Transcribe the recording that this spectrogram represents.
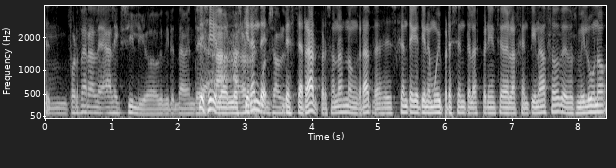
es- forzar al, al exilio directamente. Sí, sí, a- lo- a los, quieren de- desterrar, personas no gratas. Es gente que tiene muy presente la experiencia del argentinazo de 2001,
